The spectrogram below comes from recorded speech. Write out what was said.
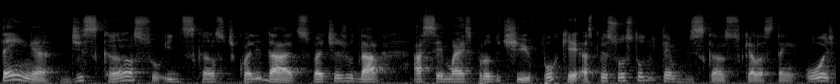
Tenha descanso e descanso de qualidade. Isso vai te ajudar a ser mais produtivo. Por quê? As pessoas, todo o tempo de descanso que elas têm hoje,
